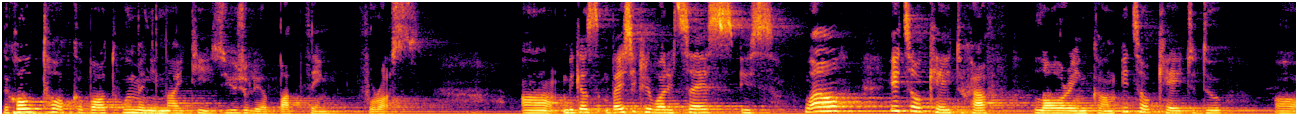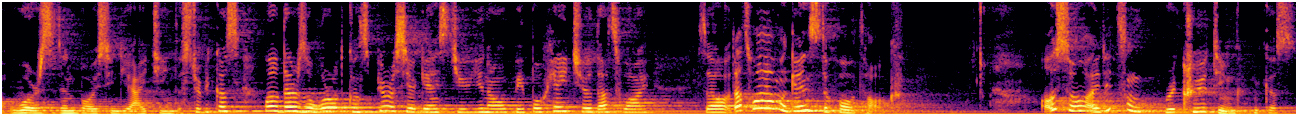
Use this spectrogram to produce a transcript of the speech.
the whole talk about women in IT is usually a bad thing for us. Uh, because basically what it says is, well, it's okay to have lower income, it's okay to do uh, worse than boys in the IT industry because, well, there's a world conspiracy against you, you know, people hate you, that's why. So that's why I'm against the whole talk. Also, I did some recruiting because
